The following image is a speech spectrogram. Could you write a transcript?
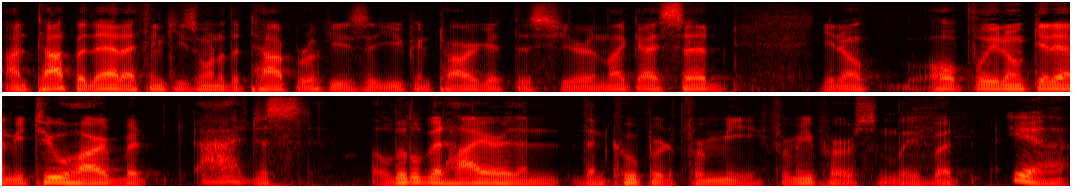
on top of that, I think he's one of the top rookies that you can target this year. And like I said, you know, hopefully don't get at me too hard, but ah, just a little bit higher than than Cooper for me, for me personally. But yeah,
